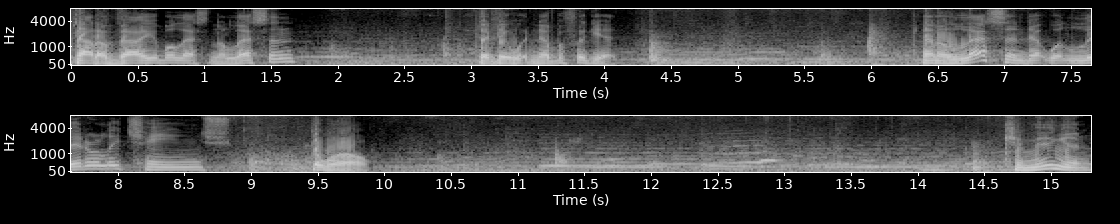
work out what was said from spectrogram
got a valuable lesson, a lesson that they would never forget. And a lesson that would literally change the world. Communion,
